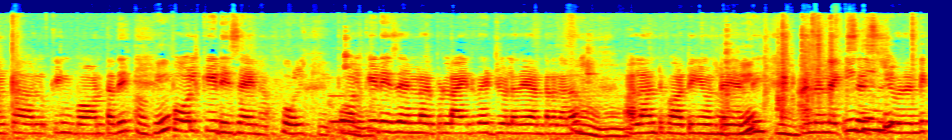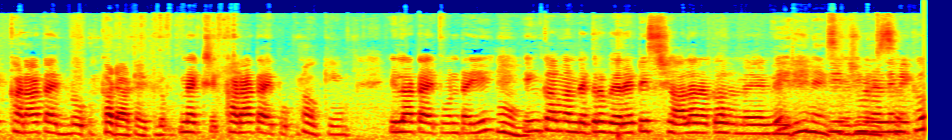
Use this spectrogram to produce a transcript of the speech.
అంత లుకింగ్ బాగుంటది. పోల్కి డిజైన్. పోల్కి. పోల్కి డిజైన్లో ఇప్పుడు లైట్ వెయిట్ జ్యువెలరీ అంటారు కదా. అలాంటి వాటి ఉంటాయండి. అండ్ నెక్స్ట్ చూడండి కడా టైప్ కడా టైప్లో. నెక్స్ట్ కడా టైప్ ఓకే ఇలా టైప్ ఉంటాయి. ఇంకా మన దగ్గర వెరైటీస్ చాలా రకాలు ఉన్నాయండి ఇది చూడండి మీకు.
